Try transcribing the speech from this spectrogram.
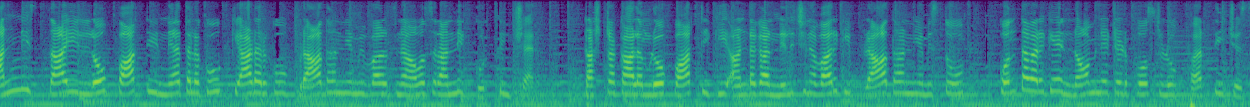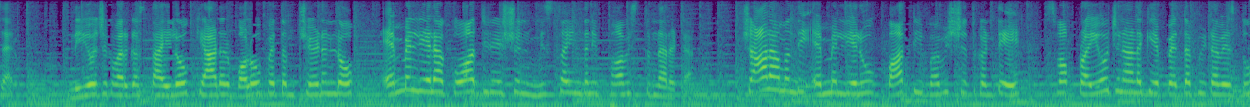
అన్ని స్థాయిల్లో పార్టీ నేతలకు క్యాడర్కు ప్రాధాన్యమివ్వాల్సిన అవసరాన్ని గుర్తించారు. కష్టకాలంలో పార్టీకి అండగా నిలిచిన వారికి ప్రాధాన్యమిస్తూ కొంతవరకే నామినేటెడ్ పోస్టులు భర్తీ చేశారు. నియోజకవర్గ స్థాయిలో క్యాడర్ బలోపేతం చేయడంలో ఎమ్మెల్యేల కోఆర్డినేషన్ మిస్ అయిందని భావిస్తున్నారట. చాలా మంది ఎమ్మెల్యేలు పార్టీ భవిష్యత్తు కంటే స్వప్రయోజనాలకే పెద్దపీట వేస్తూ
